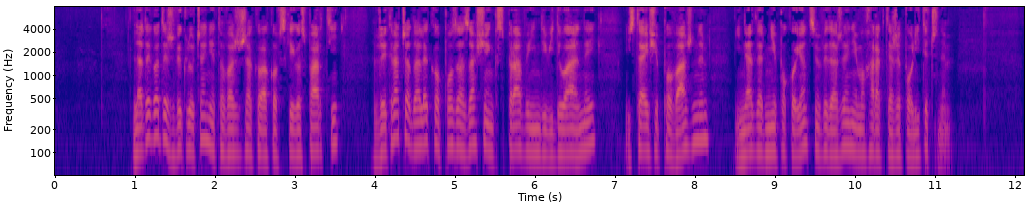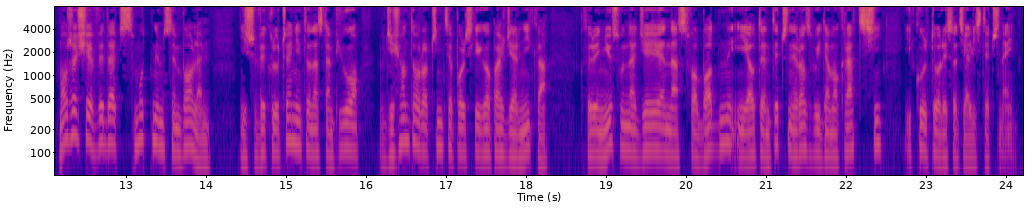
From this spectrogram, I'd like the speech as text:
Dlatego też wykluczenie towarzysza Kołakowskiego z partii wykracza daleko poza zasięg sprawy indywidualnej i staje się poważnym i nader niepokojącym wydarzeniem o charakterze politycznym. Może się wydać smutnym symbolem, iż wykluczenie to nastąpiło w dziesiątą rocznicę polskiego października, który niósł nadzieję na swobodny i autentyczny rozwój demokracji i kultury socjalistycznej.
